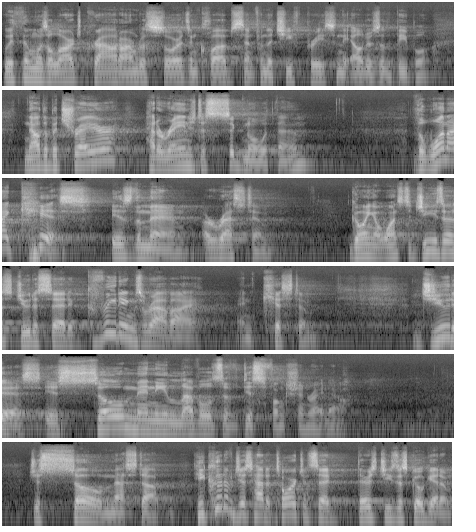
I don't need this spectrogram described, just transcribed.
With him was a large crowd armed with swords and clubs sent from the chief priests and the elders of the people. Now the betrayer had arranged a signal with them. The one I kiss is the man. Arrest him. Going at once to Jesus, Judas said, Greetings, Rabbi, and kissed him. Judas is so many levels of dysfunction right now. Just so messed up. He could have just had a torch and said, There's Jesus, go get him.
